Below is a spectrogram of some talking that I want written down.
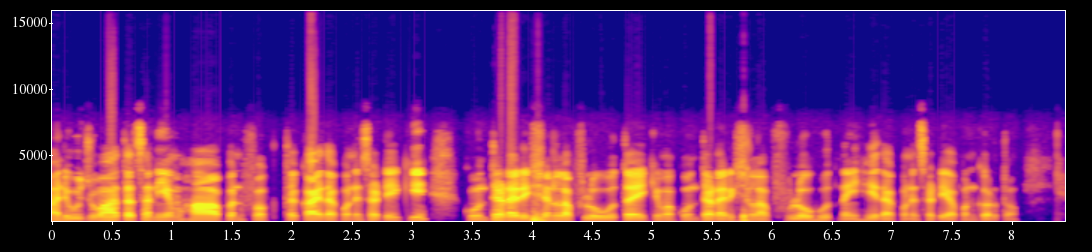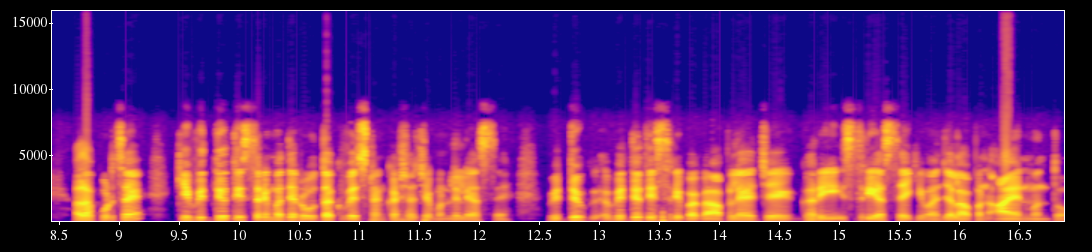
आणि उजवा हाताचा नियम हा आपण फक्त काय दाखवण्यासाठी की कोणत्या डायरेक्शनला फ्लो होत आहे किंवा कोणत्या डायरेक्शनला फ्लो होत नाही हे दाखवण्यासाठी आपण करतो. आता पुढचं आहे की विद्युत इस्त्रीमध्ये रोधक वेस्टन कशाचे बनलेले असते? विद्युत विद्युत इस्त्री. बघा आपल्या जे घरी इस्त्री असते किंवा ज्याला आपण आयन म्हणतो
